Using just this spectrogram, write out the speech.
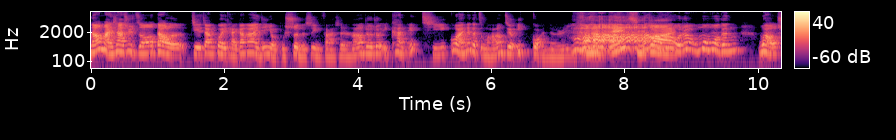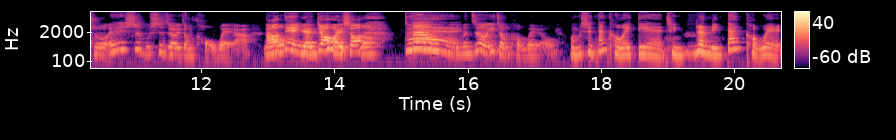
然后买下去之后，到了结账柜台，刚刚已经有不顺的事情发生，然后就就一看，哎，奇怪，那个怎么好像只有一管而已？哎，奇然后怪，我就我就默默跟 Wow 说，哎，是不是只有一种口味啊？然后店员就回说说，：“对对啊，我们只有一种口味哦。我们是单口味店，请认明单口味。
